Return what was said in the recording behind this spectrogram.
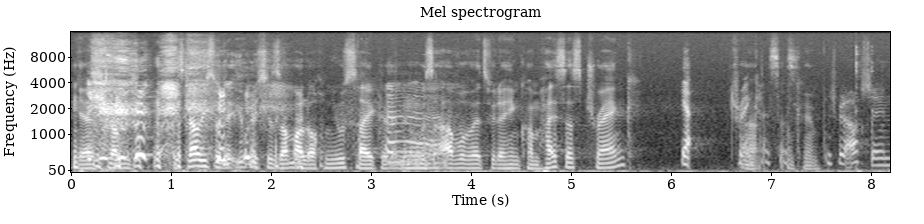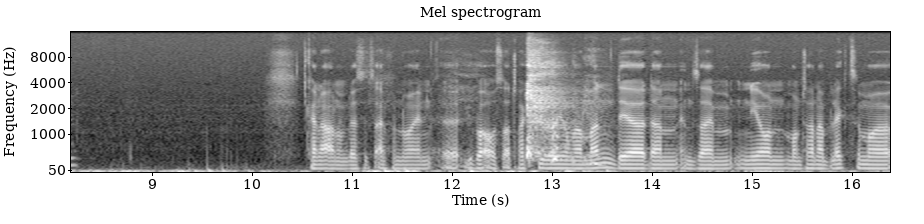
Ja, das glaube ich, das ist, glaub ich, so der übliche Sommerloch-News-Cycle in den Ah. USA, wo wir jetzt wieder hinkommen. Heißt das Trank? Trank Ah, heißt das. Okay. Ich will auch sehen. Keine Ahnung, das ist jetzt einfach nur ein äh, überaus attraktiver junger Mann, der dann in seinem Neon Montana Black Zimmer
